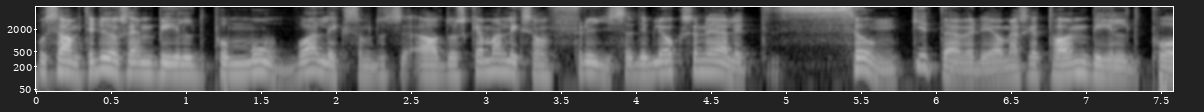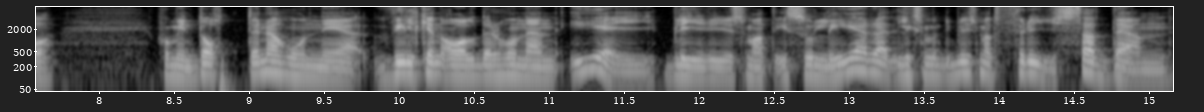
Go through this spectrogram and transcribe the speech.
och samtidigt också en bild på Moa liksom. Då, ja, då ska man liksom frysa. Det blir också något jävligt sunkigt över det. Om jag ska ta en bild på, på min dotter när hon är, vilken ålder hon än är i, blir det ju som att isolera, liksom, det blir som att frysa den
